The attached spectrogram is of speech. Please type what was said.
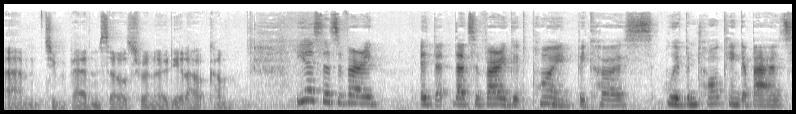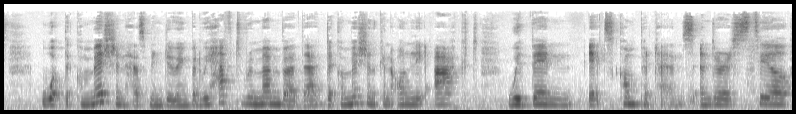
um, to prepare themselves for a no deal outcome? Yes, that's a very that's a very good point because we've been talking about what the commission has been doing but we have to remember that the commission can only act within its competence and there are still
